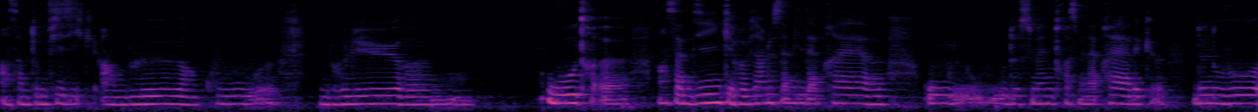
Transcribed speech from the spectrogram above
un symptôme physique, un bleu, un coup, une brûlure ou autre, un samedi qui revient le samedi d'après ou, deux semaines ou trois semaines après avec de nouveau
